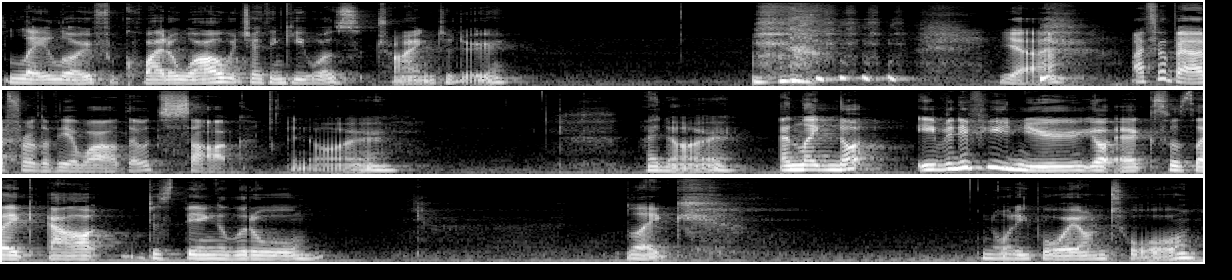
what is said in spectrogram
lay low for quite a while, which I think he was trying to do. yeah. I feel bad for Olivia Wilde. That would suck. I know. I know. And like not even if you knew your ex was like out just being a little like naughty boy on tour,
